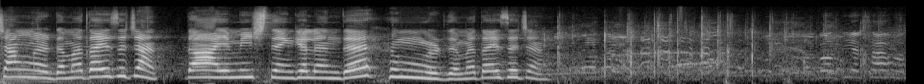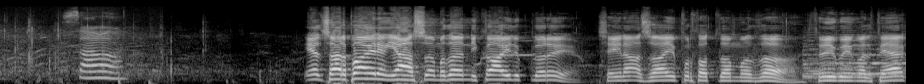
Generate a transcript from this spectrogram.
şaňňyrdama daýzajan, daýym işden gelende hüňňürdeme daýzajan. Sag bol. El çarpa ediň ýaşlygymyza nika ýüzükleri şeýle ajaýyp pursatlarymyzda söýgiňiz päk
